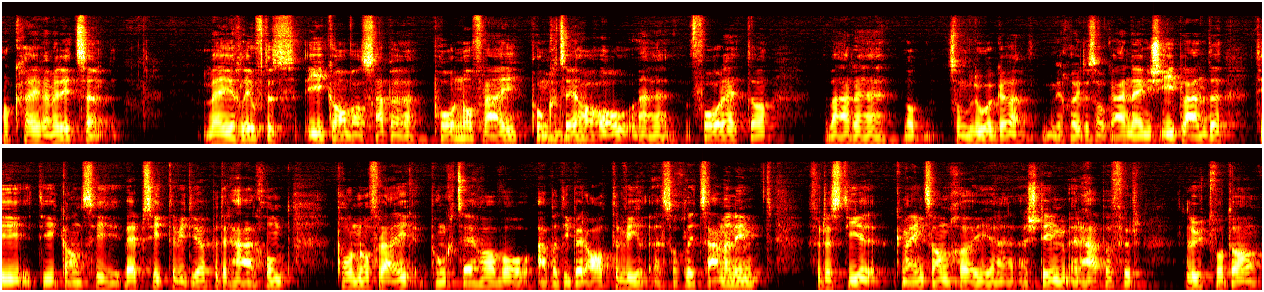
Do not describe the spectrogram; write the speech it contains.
Okay, wenn wir jetzt äh, wenn ich ein bisschen auf das eingehen, was eben pornofrei.ch mhm. auch äh, vorhat, da wäre äh, noch zum Schauen, wir können das auch gerne einblenden, die, die ganze Webseite, wie die jemand daherkommt pornofrei.ch, wo eben die Berater wie äh, so ein bisschen zusammennimmt, für dass die gemeinsam können, äh, eine Stimme erheben für Leute, die da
